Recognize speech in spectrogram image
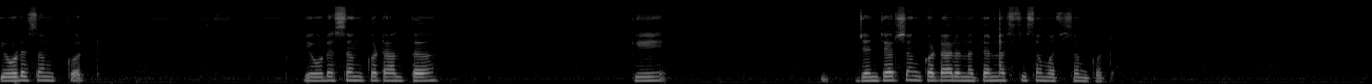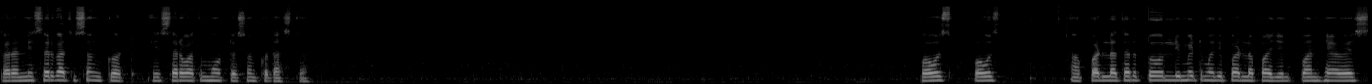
एवढं संकट एवढं संकट आलं की ज्यांच्यावर संकट आलं ना त्यांनाच ती समज संकट. कारण निसर्गाचं संकट हे सर्वात मोठं संकट असतं. पाऊस पाऊस पडला तर तो लिमिटमध्ये पडला पाहिजे पण ह्यावेळेस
